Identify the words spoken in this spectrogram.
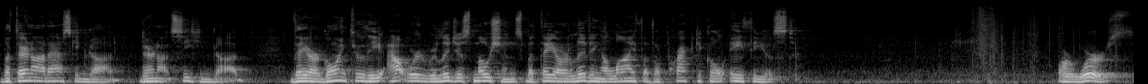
but they're not asking God, they're not seeking God. They are going through the outward religious motions, but they are living a life of a practical atheist. Or worse,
